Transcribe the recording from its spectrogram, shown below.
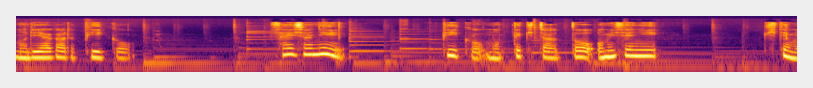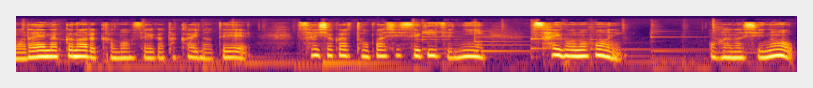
盛り上がるピークを。最初にピークを持ってきちゃうとお店に来てもらえなくなる可能性が高いので最初から飛ばしすぎずに最後の方にお話の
